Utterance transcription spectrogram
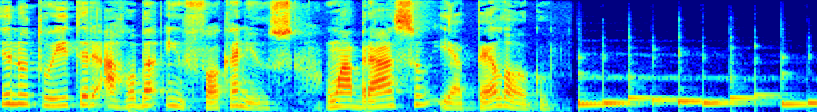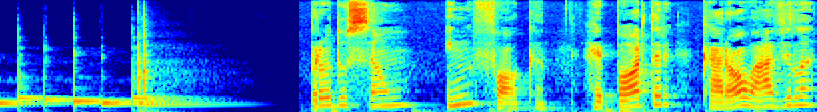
e no Twitter Infoca News. Um abraço e até logo. Produção Infoca. Repórter Carol Ávila.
